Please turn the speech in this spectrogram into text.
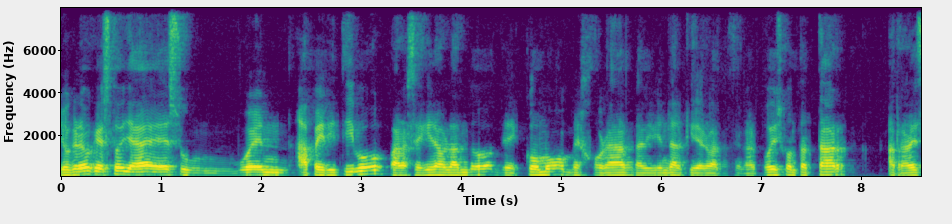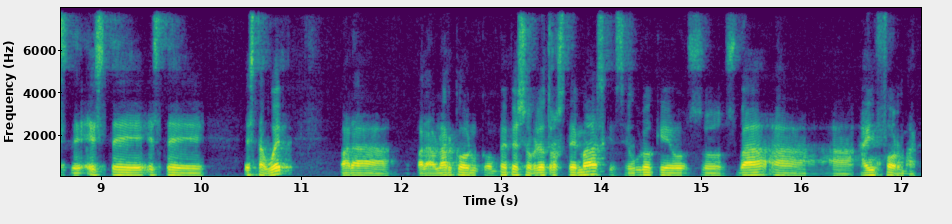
Yo creo que esto ya es un buen aperitivo para seguir hablando de cómo mejorar la vivienda alquiler vacacional. Podéis contactar a través de este, este, esta web para, para hablar con, con, Pepe sobre otros temas que seguro que os, os va a, a, a, informar.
